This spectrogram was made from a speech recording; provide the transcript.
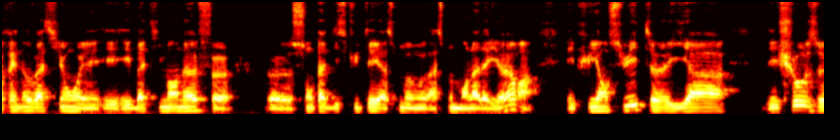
rénovation et, et, et bâtiment neuf euh, sont à discuter à ce, moment, à ce moment-là d'ailleurs. Et puis ensuite, euh, il y a des choses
